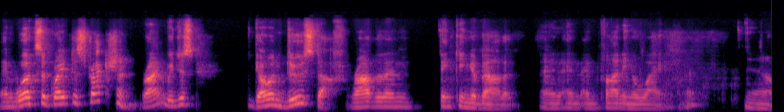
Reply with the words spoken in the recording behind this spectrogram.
And work's a great distraction, right? We just go and do stuff rather than thinking about it and, and, and finding a way. Right? Yeah.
